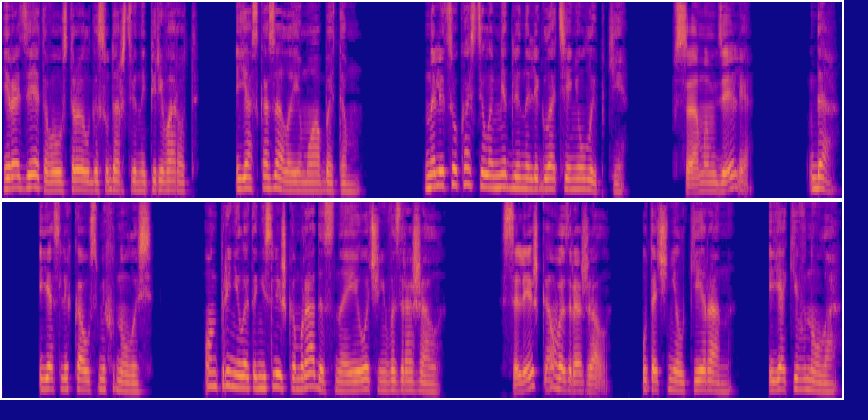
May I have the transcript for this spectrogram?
и ради этого устроил государственный переворот. Я сказала ему об этом. На лицо Кастела медленно легла тень улыбки. «В самом деле?» «Да». Я слегка усмехнулась. Он принял это не слишком радостно и очень возражал. «Слишком возражал?» уточнил Кейран. Я кивнула.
